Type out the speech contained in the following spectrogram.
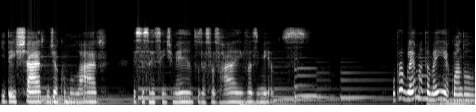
e deixar de acumular esses ressentimentos, essas raivas e medos. O problema também é quando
